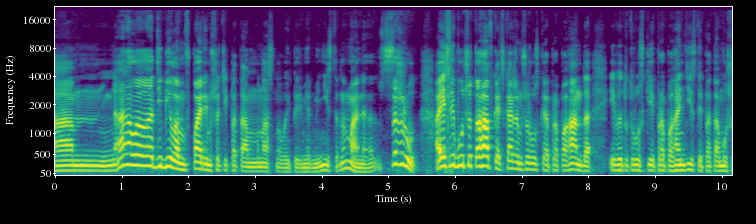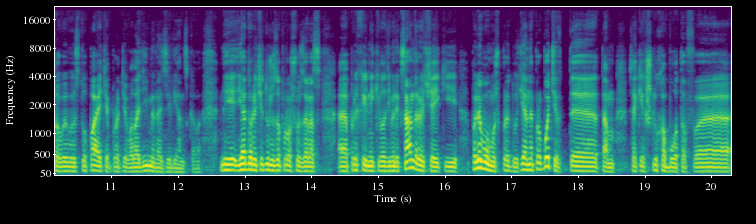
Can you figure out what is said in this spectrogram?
А, м, а дебилам впарим, что типа там у нас новый премьер-министр. Нормально, сожрут. А если будут что-то гавкать, скажем, что русская пропаганда, и ви тут русские пропагандисти, потому що ви виступаєте проти Володимира Зеленського. І Я, до речі, дуже запрошую зараз е, прихильників Володимира Олександровича, які по-любому ж прийдуть. Я не про ботів е, там всяких шлюхоботів е,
